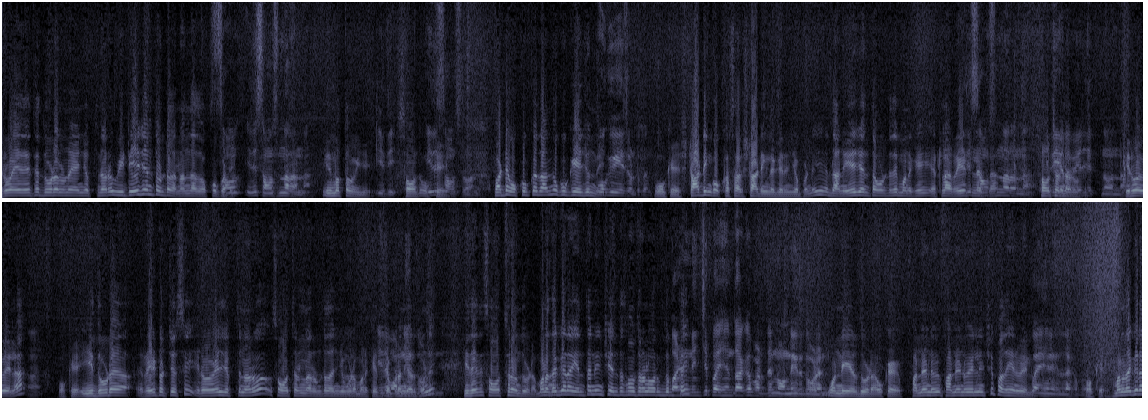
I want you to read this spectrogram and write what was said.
ఇరవై ఐదు అయితే దూడలు ఉన్నాయని చెప్తున్నారు. వీటి ఏజ్ ఎంత ఉంటుంది అన్న? అది ఒక్కొక్కటి. ఇది సంవత్సరం అన్న. ఇది మొత్తం ఇది? సంవత్సరం అంటే ఒక్కొక్క దాని ఒక్కొక్క ఏజ్ ఉంది. ఒక ఏజ్ ఉంటుంది ఓకే. స్టార్టింగ్ ఒక్కసారి స్టార్టింగ్ దగ్గర నుంచి చెప్పండి. దాని ఏజ్ ఎంత ఉంటుంది? మనకి ఎట్లా రేట్ ఇది సంవత్సరం అన్న. సంవత్సరంన్నర. ఇరవై వేలు ఓకే ఈ దూడ రేట్ వచ్చేసి ఇరవై వేలు చెప్తున్నారు సంవత్సరంన్నర ఉంటుందని కూడా మనకి చెప్పడం జరుగుతుంది. ఇదైతే సంవత్సరం దూడ. మన దగ్గర ఎంత నుంచి ఎంత సంవత్సరాల వరకు దొరుకుతాయి? నుంచి పదిహేను దాకా పడుతుంది వన్ ఇయర్ దూడండి. వన్ ఇయర్ దూడ. ఓకే పన్నెండు పన్నెండు వేల నుంచి పదిహేను వేలు. ఓకే మన దగ్గర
